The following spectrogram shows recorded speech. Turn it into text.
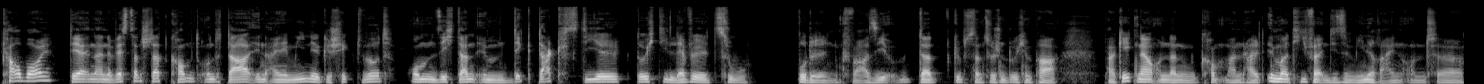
Roboter-Cowboy, der in eine Westernstadt kommt und da in eine Mine geschickt wird, um sich dann im Dick-Duck-Stil durch die Level zu buddeln quasi. Da gibt's dann zwischendurch ein paar, paar Gegner und dann kommt man halt immer tiefer in diese Mine rein und äh,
